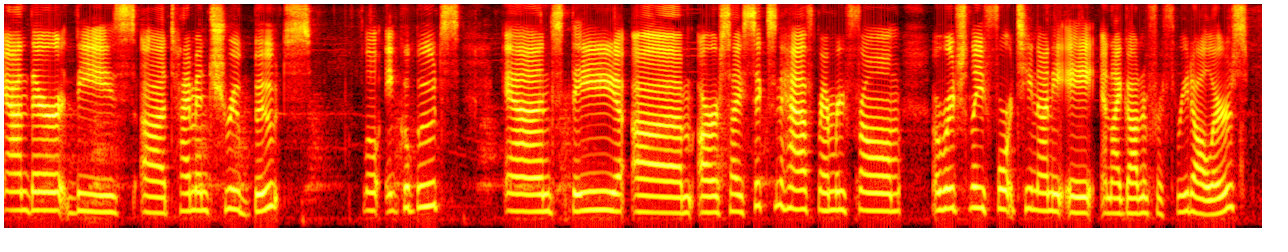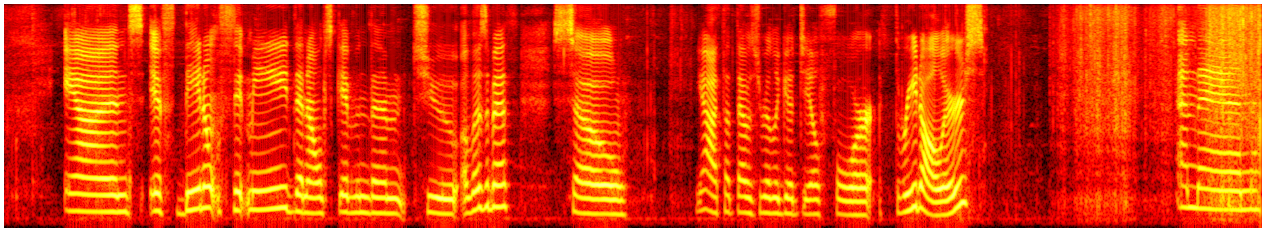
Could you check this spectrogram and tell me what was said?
And they're these uh, Time and Tru boots, little ankle boots. And they um, are size six and a half memory foam, originally $14.98, and I got them for $3. And if they don't fit me, then I'll give them to Elizabeth. So yeah, I thought that was a really good deal for $3. And then,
